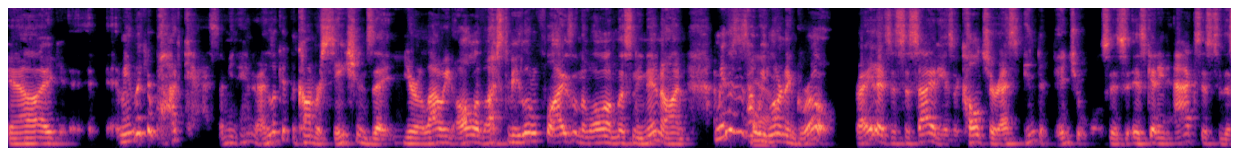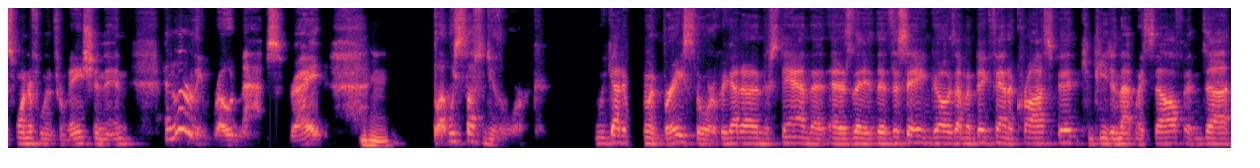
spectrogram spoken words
You know, like, I mean, look at your podcast. I mean, Andrew, I look at the conversations that you're allowing all of us to be little flies on the wall and listening in on. I mean, this is how yeah. we learn and grow right as a society as a culture as individuals is, is getting access to this wonderful information and and literally roadmaps right mm-hmm. but we still have to do the work we got to embrace the work. We got to understand that, as they, the, the, saying goes, I'm a big fan of CrossFit, compete in that myself, and uh,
